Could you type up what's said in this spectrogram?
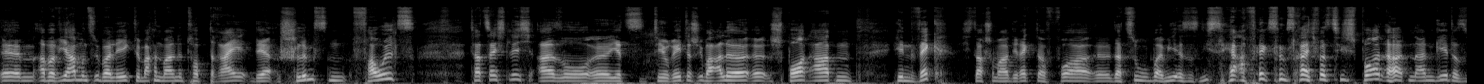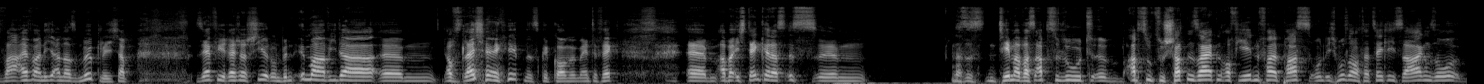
Ähm, aber wir haben uns überlegt, wir machen mal eine Top 3 der schlimmsten Fouls tatsächlich. Also äh, jetzt theoretisch über alle äh, Sportarten hinweg. Ich sag schon mal direkt davor äh, dazu, bei mir ist es nicht sehr abwechslungsreich, was die Sportarten angeht. Das war einfach nicht anders möglich. Ich habe sehr viel recherchiert und bin immer wieder ähm, aufs gleiche Ergebnis gekommen im Endeffekt. Ähm, aber ich denke, das ist. Ähm, das ist ein Thema, was absolut, äh, absolut zu Schattenseiten auf jeden Fall passt. Und ich muss auch tatsächlich sagen, so,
